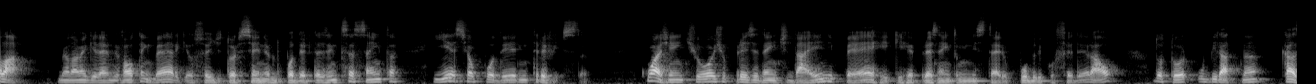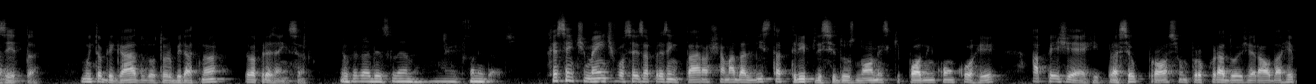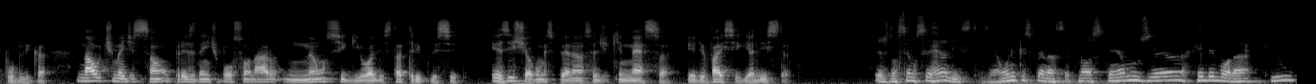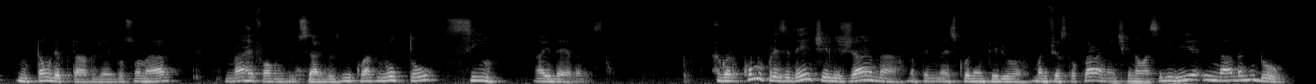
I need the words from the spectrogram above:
Olá, meu nome é Guilherme Valtenberg, eu sou editor sênior do Poder 360 e esse é o Poder Entrevista. Com a gente hoje o presidente da NPR, que representa o Ministério Público Federal, Dr. Ubiratã Caseta. Muito obrigado, Dr. Ubiratã, pela presença. Eu que agradeço, Guilherme, a oportunidade. Recentemente, vocês apresentaram a chamada lista tríplice dos nomes que podem concorrer à PGR para ser o próximo Procurador-Geral da República. Na última edição, o presidente Bolsonaro não seguiu a lista tríplice. Existe alguma esperança de que nessa ele vai seguir a lista? Veja, nós temos que ser realistas. A única esperança que nós temos é rememorar que o então deputado Jair Bolsonaro, na reforma do Judiciário em 2004, votou sim a ideia da lista. Agora, como presidente, ele já na, na, na escolha anterior manifestou claramente que não a seguiria e nada mudou.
